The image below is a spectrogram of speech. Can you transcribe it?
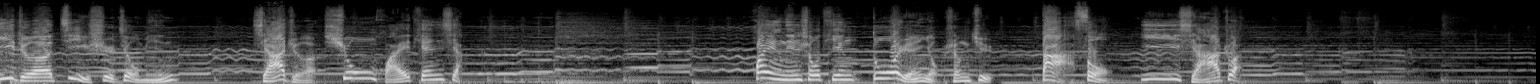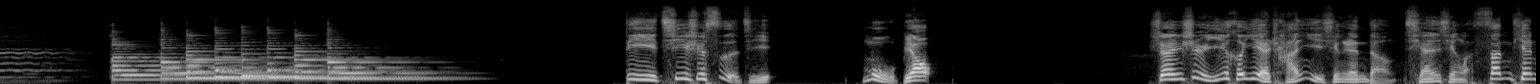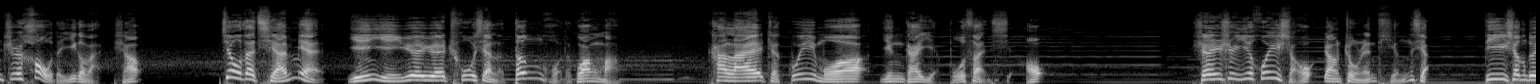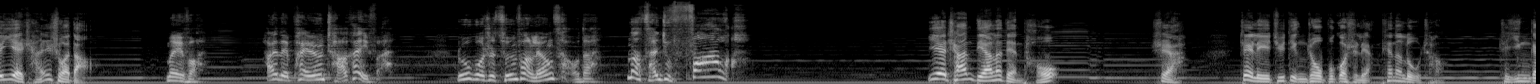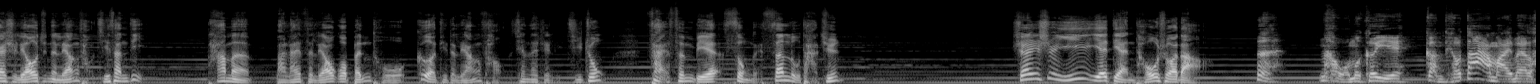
医者济世救民，侠者胸怀天下。欢迎您收听多人有声剧《大宋医侠传》第七十四集。目标。沈世宜和叶禅一行人等前行了三天之后的一个晚上，就在前面隐隐约约出现了灯火的光芒，看来这规模应该也不算小。沈世宜挥手让众人停下，低声对叶禅说道：“妹夫，还得派人查看一番，如果是存放粮草的，那咱就发了。”叶禅点了点头。是啊，这里距定州不过是两天的路程，这应该是辽军的粮草集散地。他们把来自辽国本土各地的粮草先在这里集中，再分别送给三路大军。沈世宜也点头说道：“嗯，那我们可以干票大买卖了。”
